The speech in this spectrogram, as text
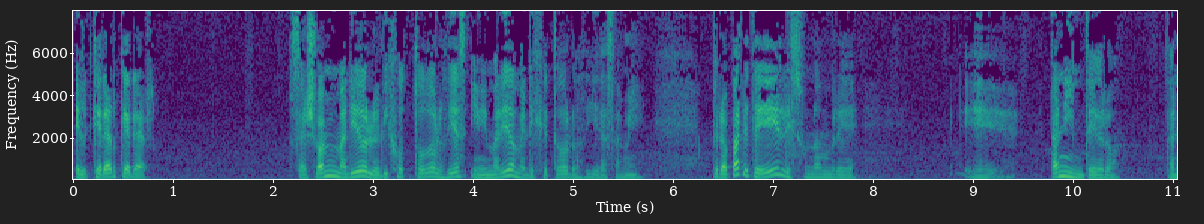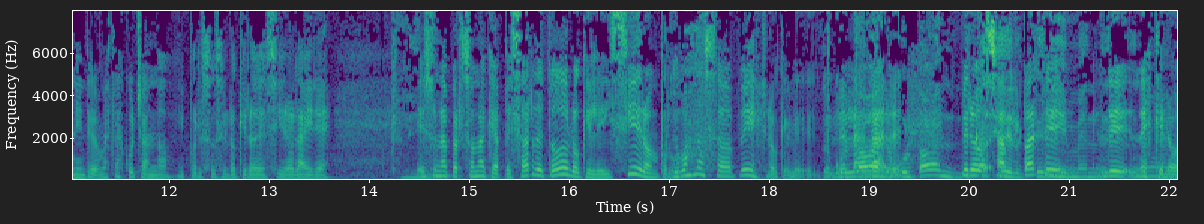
el querer querer. O sea, yo a mi marido lo elijo todos los días y mi marido me elige todos los días a mí. Pero aparte él es un hombre eh, tan íntegro, tan íntegro, me está escuchando y por eso se lo quiero decir al aire. Es una persona que a pesar de todo lo que le hicieron, porque vos no sabés lo que le... Lo culpaban, pero aparte de, es que lo,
